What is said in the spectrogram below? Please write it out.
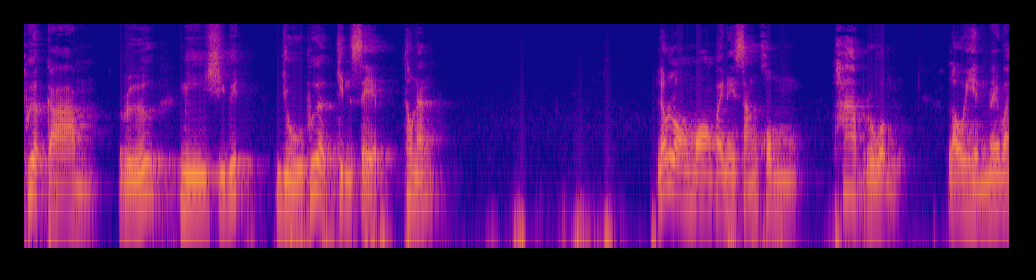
เพื่อกาม หรือมีชีวิต อยู่เพื่อกินเสพเท่านั้น แล้วลองมองไปในสังคมภาพรวม เราเห็นไหมว่า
